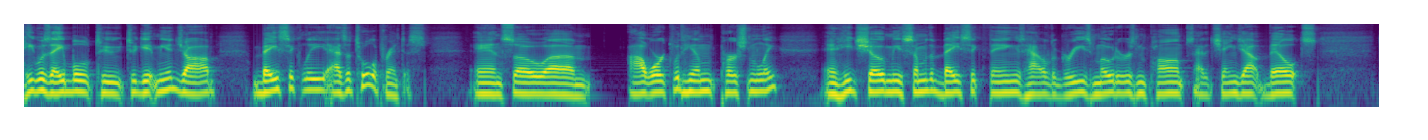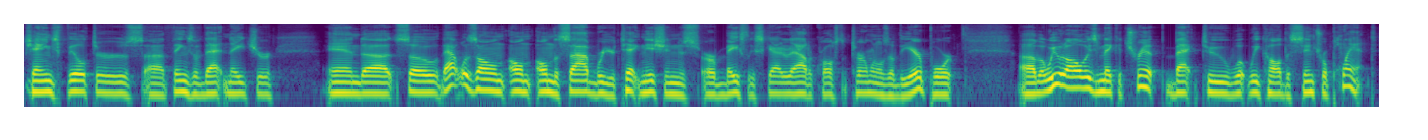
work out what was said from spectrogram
he was able to to get me a job basically as a tool apprentice. And so um, I worked with him personally, and he'd show me some of the basic things: how to grease motors and pumps, how to change out belts, change filters, uh, things of that nature. And uh, so that was on, on on the side where your technicians are basically scattered out across the terminals of the airport. Uh, but we would always make a trip back to what we call the central plant.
